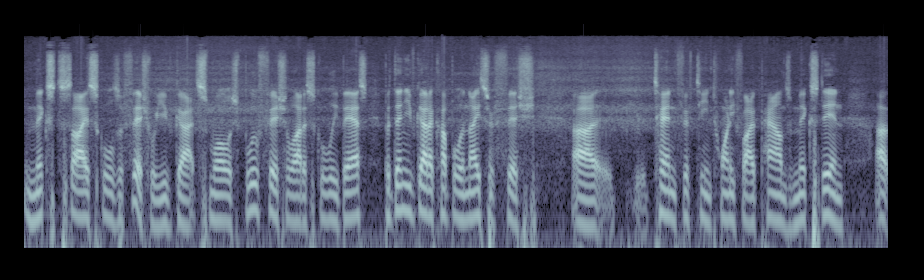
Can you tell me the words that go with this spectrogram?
mixed size schools of fish, where you've got smallish bluefish, a lot of schoolie bass, but then you've got a couple of nicer fish, uh, 10, 15, 25 pounds mixed in. Uh,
